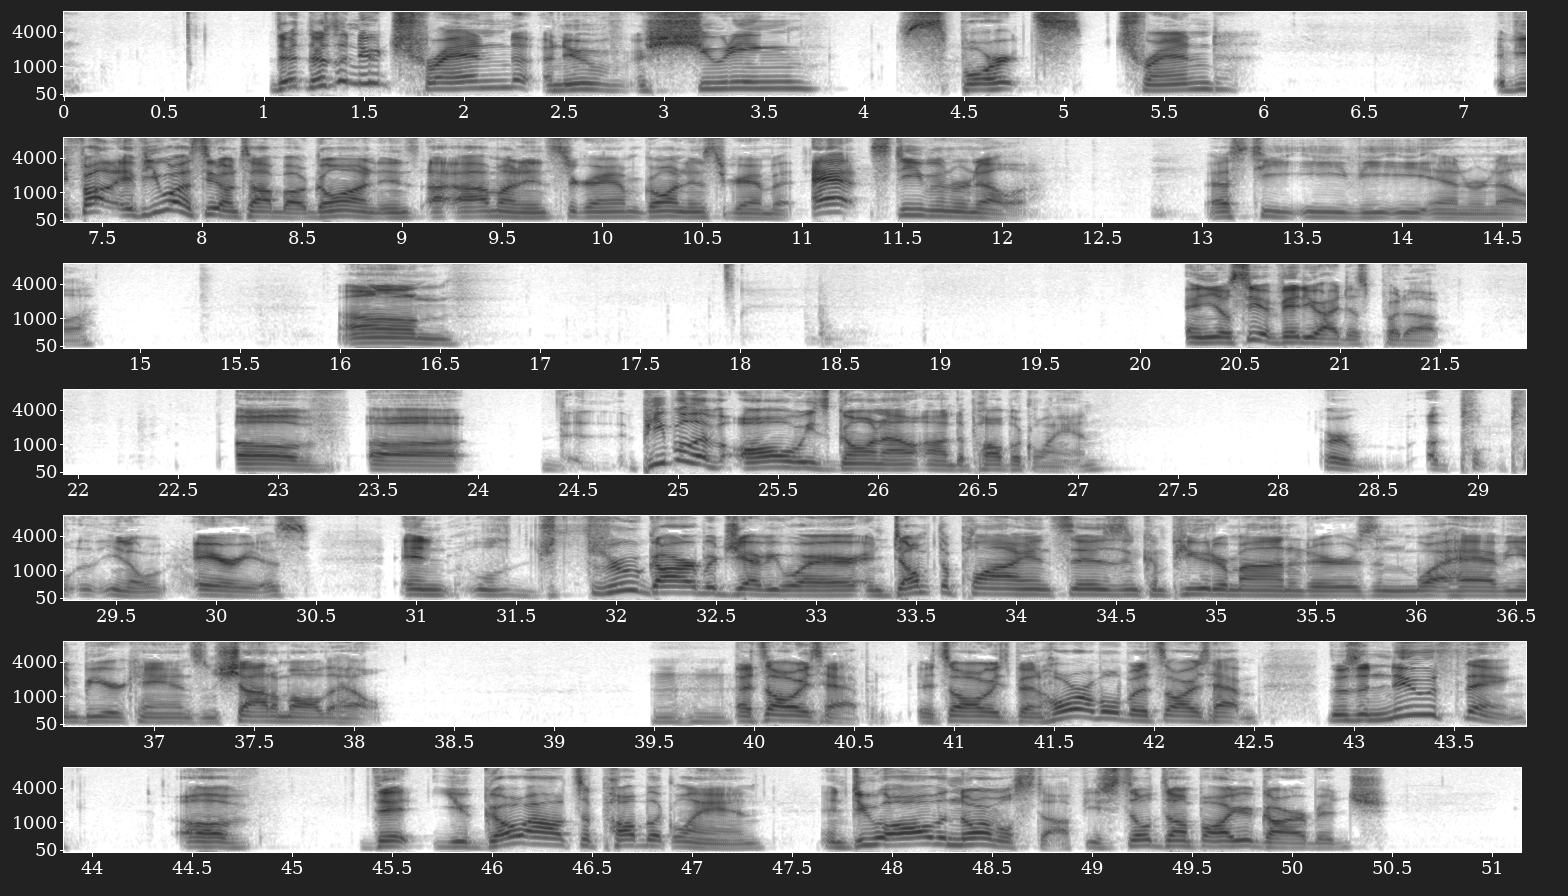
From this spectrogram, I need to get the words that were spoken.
there, there's a new trend, a new shooting sports trend. If you follow, if you want to see what I'm talking about, go on. I- I'm on Instagram. Go on Instagram at, at Steven Rinella, S T E V E N Rinella. Um, and you'll see a video I just put up of uh, th- people have always gone out onto public land or uh, pl- pl- you know areas and l- threw garbage everywhere and dumped appliances and computer monitors and what have you and beer cans and shot them all to hell. That's always happened. It's always been horrible, but it's always happened. There's a new thing of that you go out to public land and do all the normal stuff. You still dump all your garbage.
